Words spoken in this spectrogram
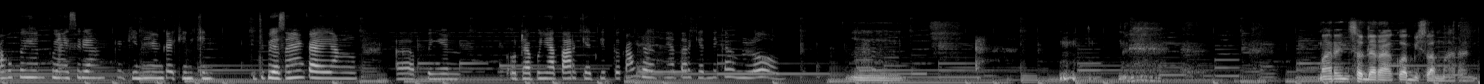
aku pengen punya istri yang kayak gini yang kayak gini gini. Itu biasanya kayak yang uh, pengen udah punya target gitu. Kamu udah punya target nikah belum? Mm. kemarin saudara aku habis lamaran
